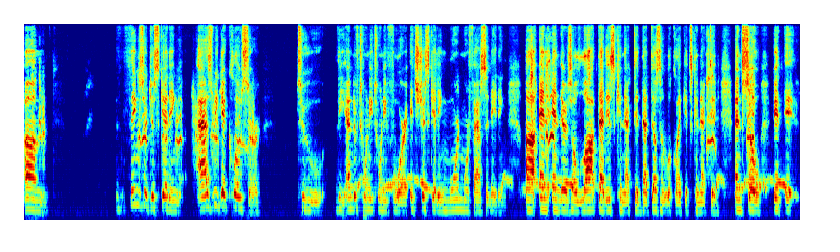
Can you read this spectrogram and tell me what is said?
um things are just getting as we get closer to the end of 2024 it's just getting more and more fascinating uh, and and there's a lot that is connected that doesn't look like it's connected and so it, it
